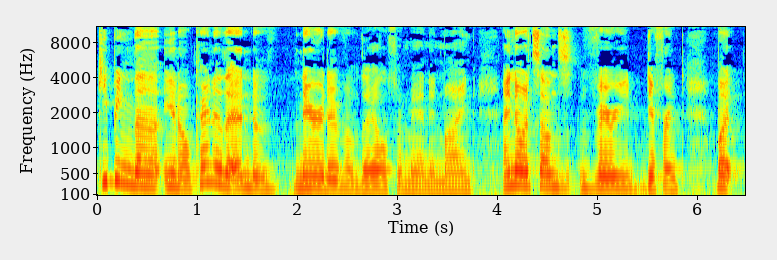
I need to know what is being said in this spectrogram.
keeping the, you know, kind of the end of narrative of the Elephant Man in mind, I know it sounds very different, but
